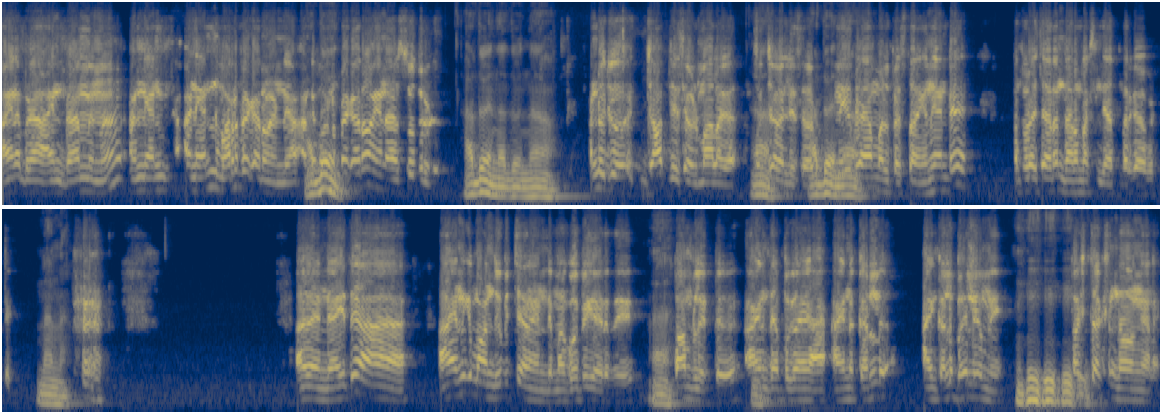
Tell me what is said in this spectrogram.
ఆయన బ్రాహ్మణ్ అన్ని అన్ని- వర్ణ ప్రకారం అండి. వర్ణ ప్రకారం ఆయన శూద్రుడు. అర్థమైంది అర్థమైంది ఉద్యో- జాబ్ చేసేవాడు మాలాగా ఉద్యోగాలు చేసేవాడు. మీరు. బ్రాహ్మణులు ప్రస్తుతం ఎందుకంటే ప్రచారం ధర్మరక్షణ చేస్తున్నారు కాబట్టి. అదే అండి. అయితే ఆయనకి మనం చూపించానండి మా గోపి గారిది. పాంప్లెట్. ఆయన దెబ్బగా ఆయన కళ్ళు ఆయన కళ్ళు బయలు ఫస్ట్ అక్షన్ అవ్వగానే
